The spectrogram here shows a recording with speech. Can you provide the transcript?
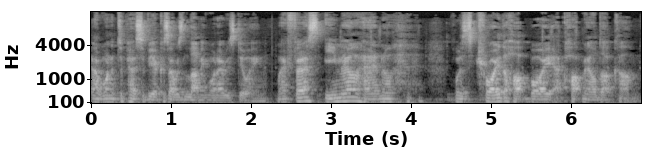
I wanted to persevere because I was loving what I was doing. My first email handle was troythehotboy at hotmail.com.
